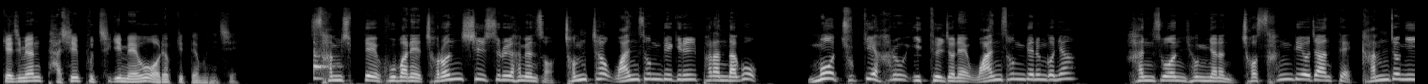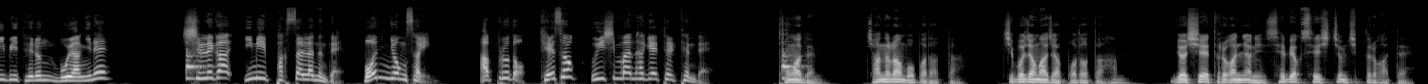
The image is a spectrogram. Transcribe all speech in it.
깨지면 다시 붙이기 매우 어렵기 때문이지. 30대 후반에 저런 실수를 하면서 점차 완성되기를 바란다고? 뭐 죽기 하루 이틀 전에 완성되는 거냐? 한수원 형냐는 저 상대 여자한테 감정이입이 되는 모양이네? 신뢰가 이미 박살났는데 뭔 용서임. 앞으로도 계속 의심만 하게 될 텐데. 통화됨. 자느라 못 받았다. 집 오자마자 뻗었다 함. 몇 시에 들어갔냐니 새벽 3시쯤 집 들어갔대.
